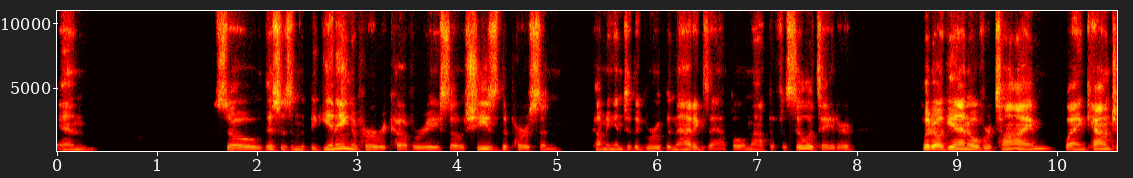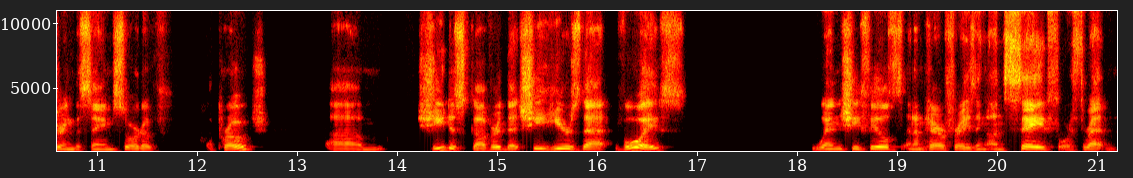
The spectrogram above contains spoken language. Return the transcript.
And so this is in the beginning of her recovery. So she's the person coming into the group in that example, not the facilitator. But again, over time, by encountering the same sort of approach, um, she discovered that she hears that voice when she feels, and I'm paraphrasing, unsafe or threatened.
